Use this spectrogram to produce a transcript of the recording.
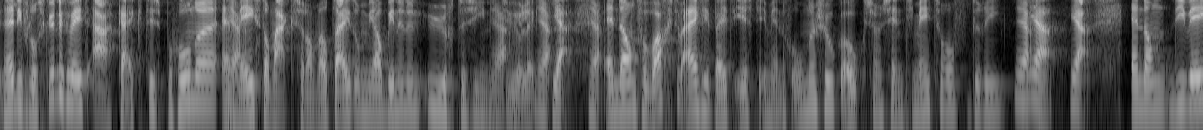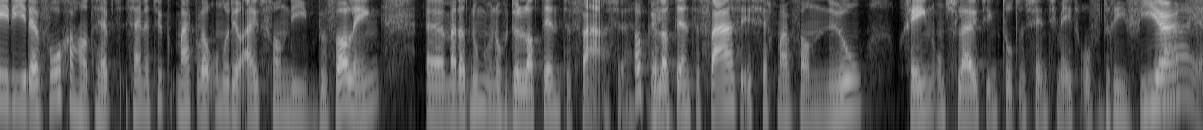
Hè, die verloskundige weet, ah, kijk, het is begonnen. En Ja. meestal maken ze dan wel tijd om jou binnen een uur te zien, natuurlijk. ja, Ja. ja. En dan verwachten we eigenlijk bij het eerste inwendig onderzoek ook zo'n centimeter of drie. Ja. ja. En dan die weeën die je daarvoor gehad hebt, zijn natuurlijk, maken wel onderdeel uit van die bevalling. Eh, maar dat noemen we nog de latente fase. Oké. De latente fase is zeg maar van nul, geen ontsluiting, tot een centimeter of drie, vier. Ja, ja.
